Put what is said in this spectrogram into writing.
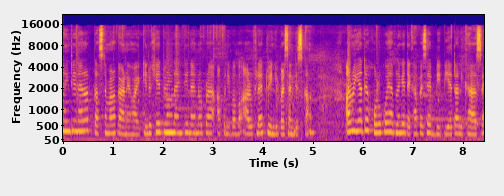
নাইণ্টি নাইনত কাষ্টমাৰৰ কাৰণে হয় কিন্তু সেই টু নাইণ্টি নাইনৰ পৰা আপুনি পাব আৰু ফ্লেট টুৱেণ্টি পাৰ্চেণ্ট ডিছকাউণ্ট আৰু ইয়াতে সৰুকৈ আপোনালোকে দেখা পাইছে বি পি এটা লিখা আছে।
